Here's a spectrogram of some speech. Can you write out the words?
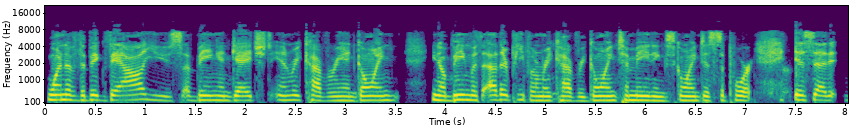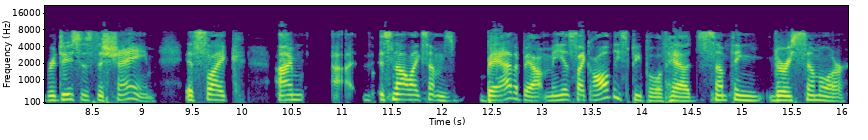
one of the big values of being engaged in recovery and going, you know, being with other people in recovery, going to meetings, going to support, is that it reduces the shame. It's like I'm it's not like something's bad about me. It's like all these people have had something very similar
